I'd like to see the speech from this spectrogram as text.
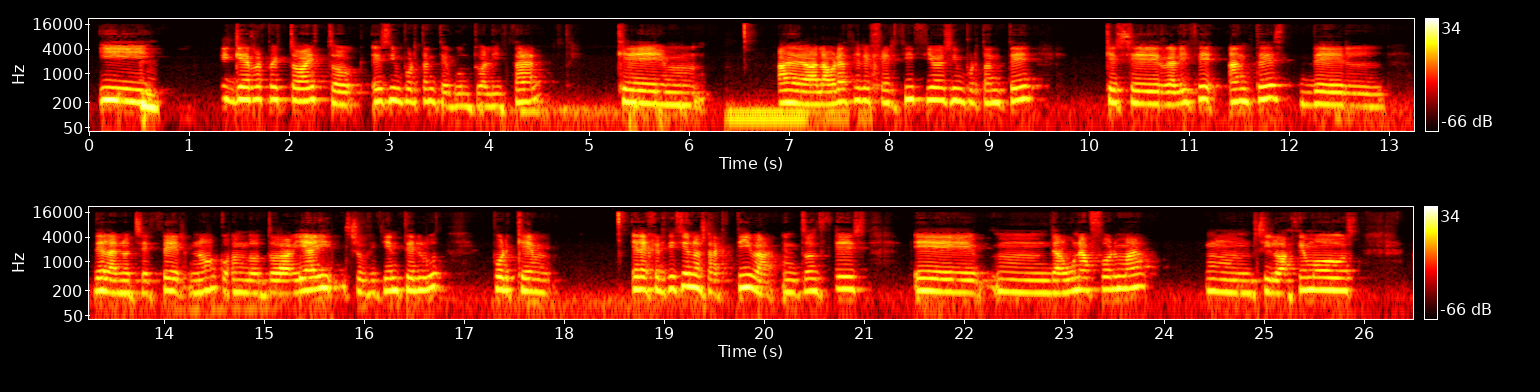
Y, y que respecto a esto es importante puntualizar que mm, a la hora de hacer ejercicio es importante que se realice antes del, anochecer, ¿no? Cuando todavía hay suficiente luz, porque el ejercicio nos activa. Entonces, eh, mm, de alguna forma, mm, si lo hacemos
